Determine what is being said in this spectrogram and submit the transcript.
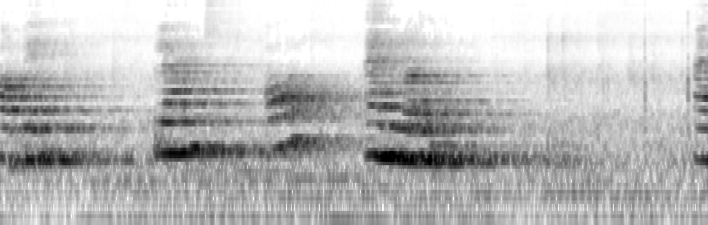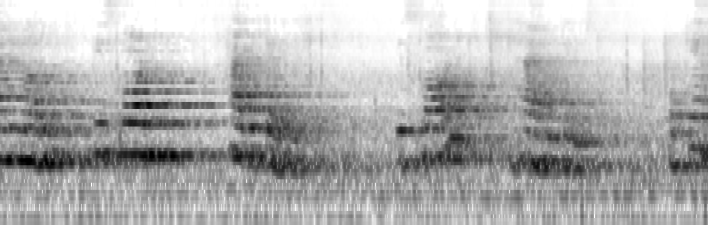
of a plant or animal. Animal is called habitat. Is called habitat. Okay?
